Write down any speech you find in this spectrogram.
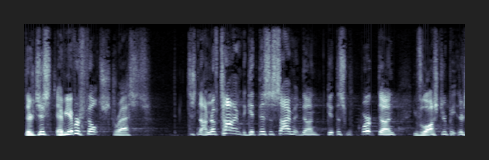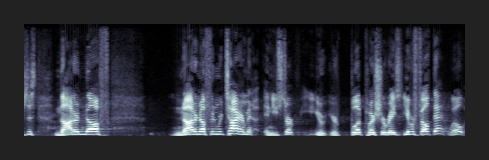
there's just, have you ever felt stressed? Just not enough time to get this assignment done, get this work done. You've lost your, there's just not enough, not enough in retirement, and you start, your, your blood pressure raised. You ever felt that? Well,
